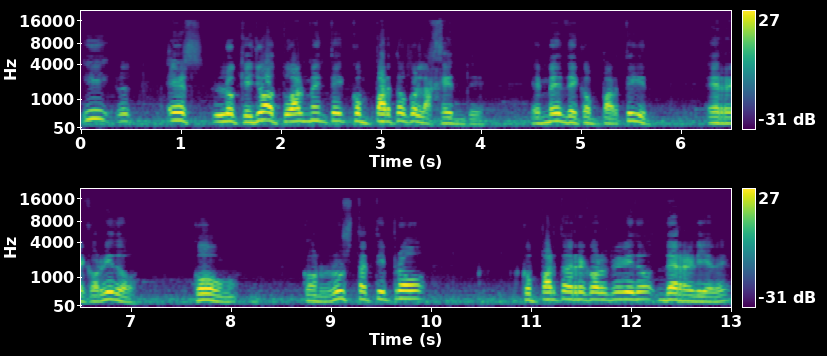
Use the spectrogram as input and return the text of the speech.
Y es lo que yo actualmente comparto con la gente. En vez de compartir el recorrido con, con Rustati Pro comparto el recorrido de relieve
